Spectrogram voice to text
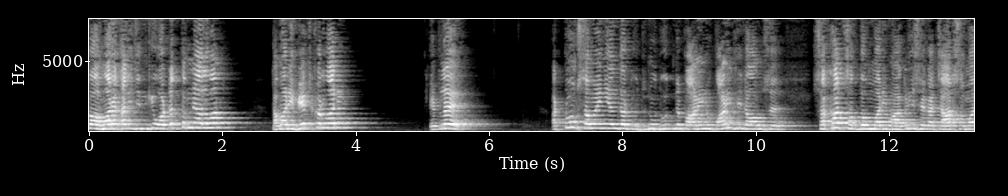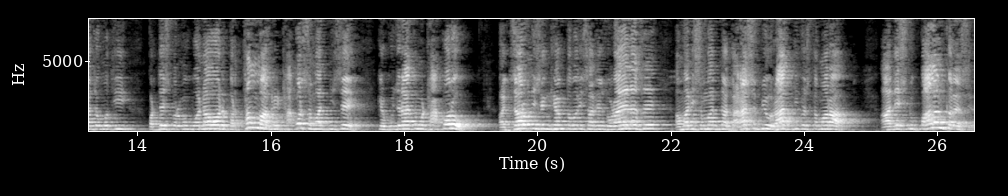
તો અમારે ખાલી જિંદગી ઓટ જ તમને આલવાનું, તમારી વેટ કરવાની. એટલે આ ટૂંક સમયની અંદર દૂધનું દૂધ ને પાણીનું પાણી થઈ જવાનું છે. સખત શબ્દોમાં મારી માગણી છે કે ચાર સમાજોમાંથી પ્રદેશ પ્રમુખ બનાવો અને પ્રથમ માગણી ઠાકોર સમાજની છે કે ગુજરાતમાં ઠાકોરો હજારોની સંખ્યામાં તમારી સાથે જોડાયેલા છે. અમારી સમાજના ધારાસભ્યો રાત દિવસ તમારા આદેશનું પાલન કરે છે.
